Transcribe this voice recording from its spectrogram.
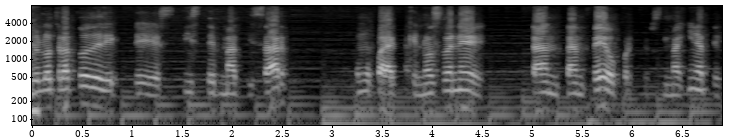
yo lo trato de, sistematizar como para que no suene tan, tan feo, porque pues, imagínate,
